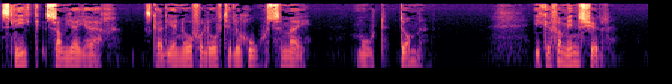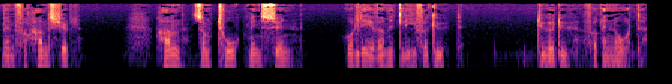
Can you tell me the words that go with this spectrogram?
Slik som jeg er, skal jeg nå få lov til å rose meg mot dommen. Ikke for min skyld, men for hans skyld. Han som tok min synd og lever mitt liv for Gud. Du og du, for en nåde.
